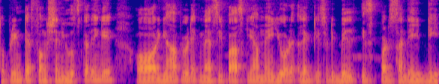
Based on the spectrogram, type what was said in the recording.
तो प्रिंट एफ़ फ़ंक्शन यूज़ करेंगे और यहाँ पे बेटे एक मैसेज पास किया हमने your electricity bill is percentage D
